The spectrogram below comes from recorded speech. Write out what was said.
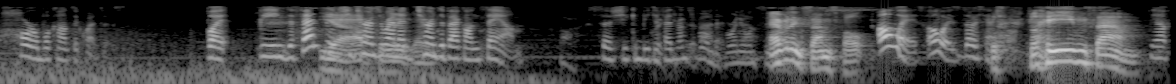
horrible consequences. But being defensive, Yeah, she turns around and turns it back on Sam, so she can be defensive about it. before anyone sees Everything's Sam's fault. Always, always, always Sam's fault. Blame Sam. Yep.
